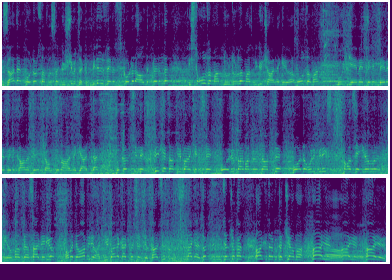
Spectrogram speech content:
zaten koridor safhasında güçlü bir takım. Bir de üzerine skorları aldıklarında işte o zaman durdurulamaz bir güç haline geliyorlar. O zaman bu YMF'nin, BMF'nin, KMF'nin şampiyonu haline geldiler. Bakalım şimdi bir kez daha Tribana kendisini o ölüm fermanının önüne attı. Bu arada Holy Phoenix Kaze'ye inanılır, inanılmaz bir hasar veriyor ama devam ediyor. Tribana kaçmaya çalışıyor. Karşılıklı tutuşurlar geldi. Zörk'ün canı çok az. Arka tarafa kaçıyor ama hayır, hayır, hayır.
